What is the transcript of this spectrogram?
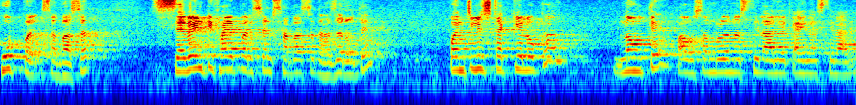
खूप प सभासद सेवन्टी फाय पर्सेंट सभासद हजर होते. पंचवीस टक्के लोक नव्हते. पावसामुळं नसतील आले काही नसतील आले.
